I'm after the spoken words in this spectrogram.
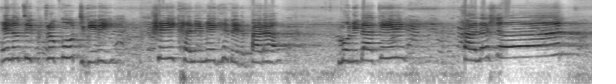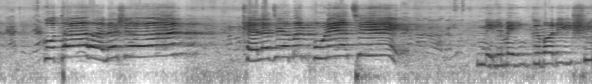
এলো চিত্রকূট গিরি সেইখানে মেঘেদের পাড়া। মনি ডাকে, হানাসান কোথা হানাসান? খেলা যে আমার পড়ে আছে। নীল মেঘ বলে এসে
